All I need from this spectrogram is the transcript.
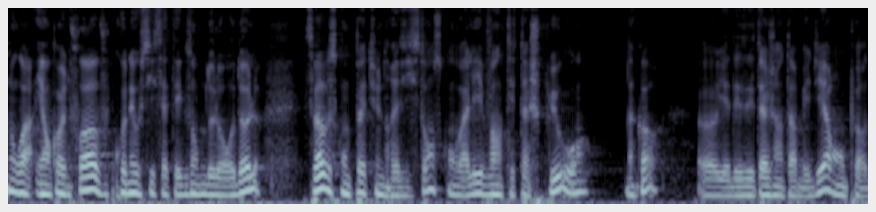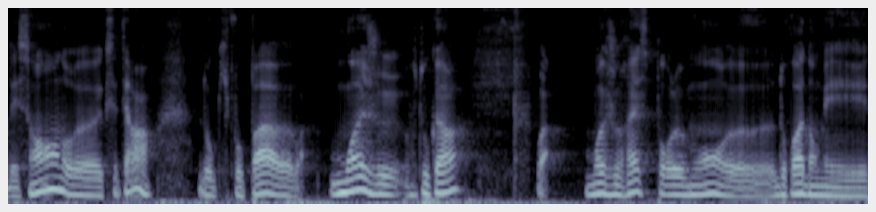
donc voilà. Et encore une fois, vous prenez aussi cet exemple de l'eurodoll. C'est pas parce qu'on pète une résistance qu'on va aller 20 étages plus haut. Hein. D'accord? Euh, Il y a des étages intermédiaires, on peut redescendre, euh, etc. Donc il faut pas. Moi, je, en tout cas, moi, je reste pour le moment euh, droit dans mes,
